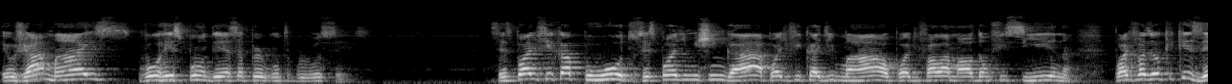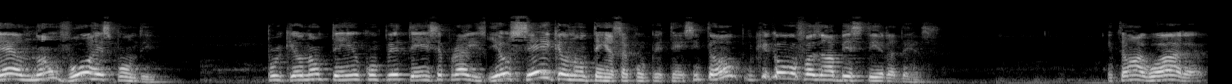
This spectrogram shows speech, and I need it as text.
Eu jamais vou responder essa pergunta por vocês. Vocês podem ficar putos, vocês podem me xingar, pode ficar de mal, pode falar mal da oficina, pode fazer o que quiser, eu não vou responder porque eu não tenho competência para isso. E eu sei que eu não tenho essa competência, então por que, que eu vou fazer uma besteira dessa? Então agora,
